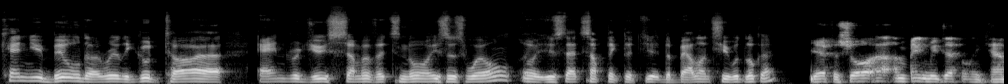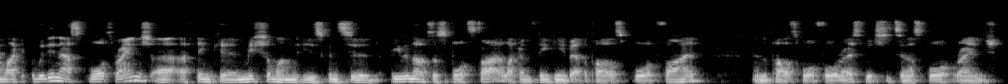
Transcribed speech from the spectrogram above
Can you build a really good tyre and reduce some of its noise as well? Or is that something that you, the balance you would look at? Yeah, for sure. I mean, we definitely can. Like within our sports range, uh, I think uh, Michelin is considered, even though it's a sports tire. Like I'm thinking about the Pilot Sport Five and the Pilot Sport 4S, which sits in our sport range.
